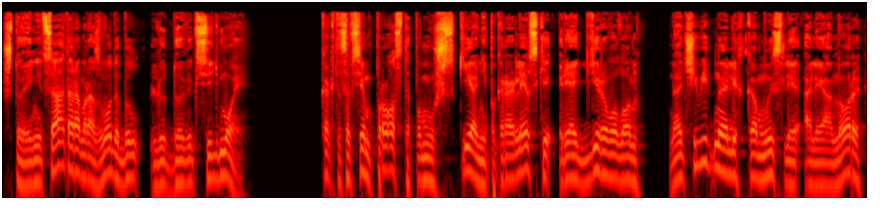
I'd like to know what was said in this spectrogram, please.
что инициатором развода был Людовик VII. Как-то совсем просто, по-мужски, а не по-королевски, реагировал он на очевидное легкомыслие Алеоноры,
